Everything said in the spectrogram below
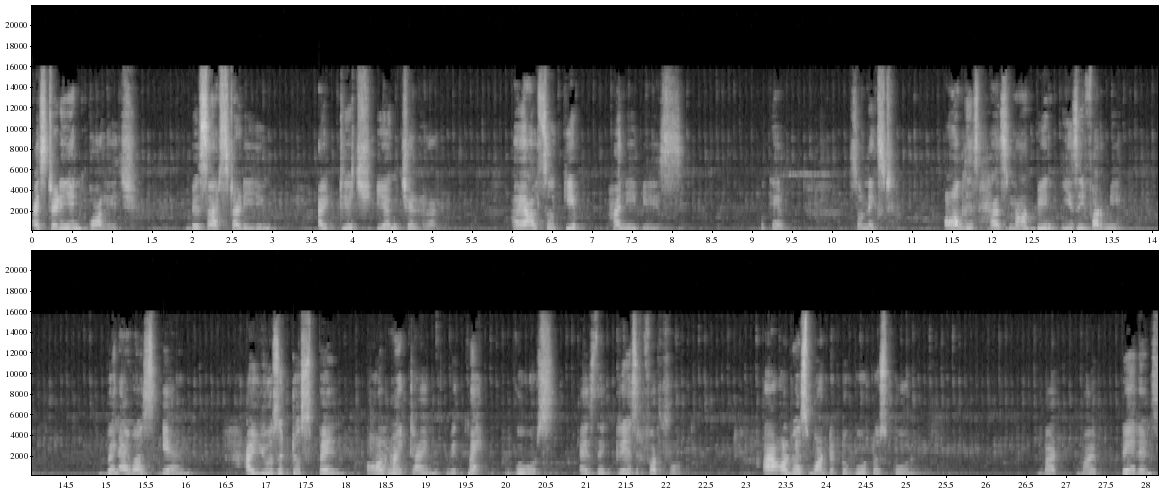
I study in college. Besides studying, I teach young children. I also keep honeybees. Okay. So next, all this has not been easy for me. When I was young, I used to spend all my time with my goats as they grazed for food. I always wanted to go to school, but my parents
